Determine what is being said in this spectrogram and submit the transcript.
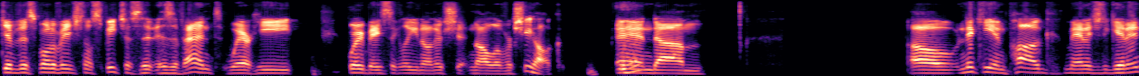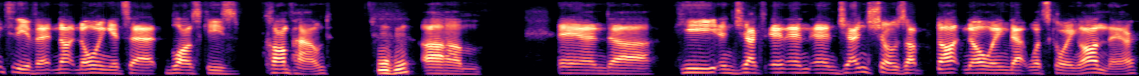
give this motivational speech at his event where he, where he basically, you know, they're shitting all over She-Hulk, and um, oh, Nikki and Pug managed to get into the event, not knowing it's at Blonsky's compound. hmm Um, and uh, he injects, and, and and Jen shows up not knowing that what's going on there.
